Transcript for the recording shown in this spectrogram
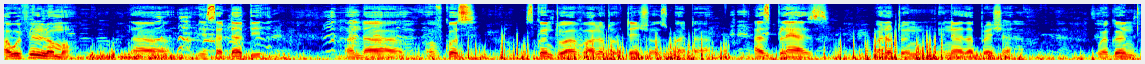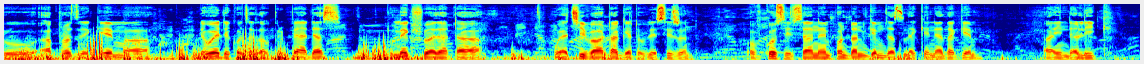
I will feel normal. Uh, it's a derby, and uh, of course, it's going to have a lot of tensions. But uh, as players, we're not in any other pressure. We're going to approach the game uh, the way the coaches have prepared us to make sure that uh, we achieve our target of the season. Of course, it's an important game, just like any other game uh, in the league.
